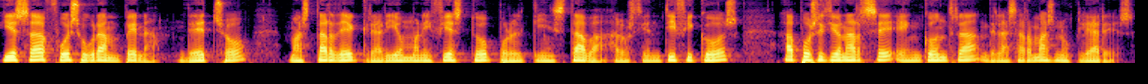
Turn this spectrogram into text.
Y esa fue su gran pena. De hecho, más tarde crearía un manifiesto por el que instaba a los científicos a posicionarse en contra de las armas nucleares,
